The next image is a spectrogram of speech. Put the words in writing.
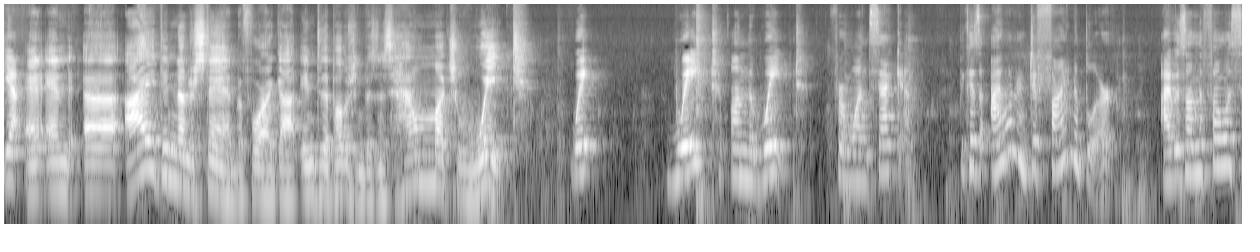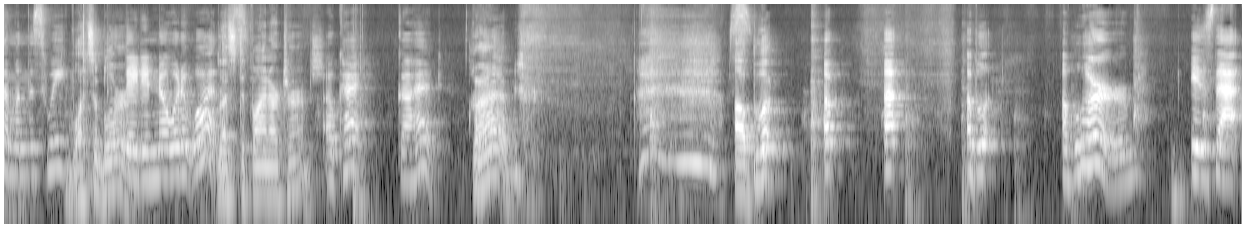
Yeah. And, and uh, I didn't understand before I got into the publishing business how much weight. Wait, wait on the wait for one second, because I want to define a blurb. I was on the phone with someone this week. What's a blurb? They didn't know what it was. Let's define our terms. Okay, go ahead. Go ahead. a blurb. A, bl- a blurb is that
